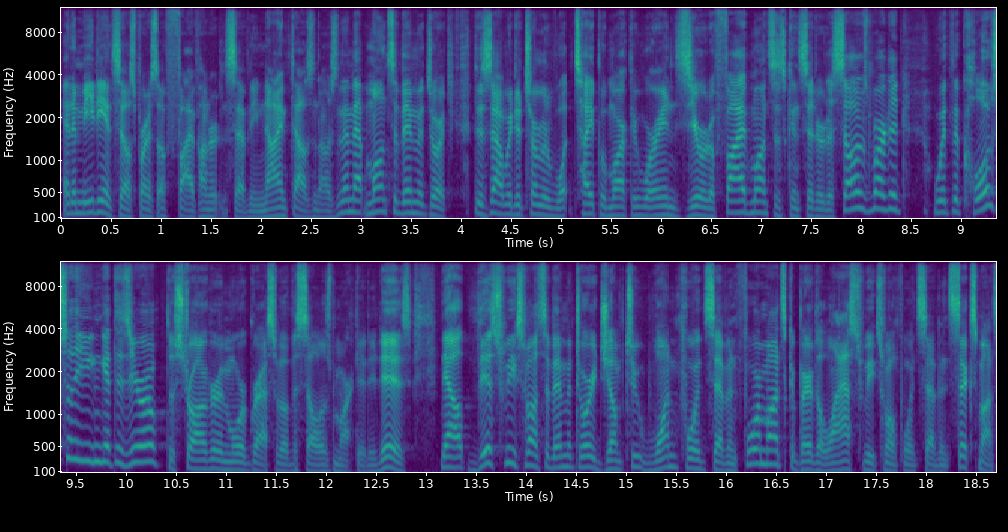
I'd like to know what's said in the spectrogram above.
and a median sales price of $579,000. And then that months of inventory. This is how we determine what type of market we're in. Zero to five months is considered a seller's market. With the closer that you can get to zero, the stronger and more aggressive of a seller's market it is. Now, this week's months of inventory jumped to 1.74 months compared to last week's 1.76 months.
